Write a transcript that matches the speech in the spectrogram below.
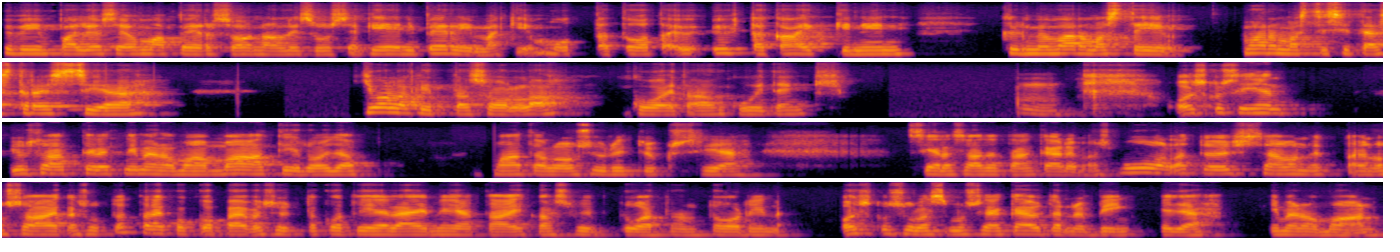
hyvin paljon se oma persoonallisuus ja geeniperimäkin, mutta tuota, yhtä kaikki, niin kyllä me varmasti, varmasti sitä stressiä jollakin tasolla koetaan kuitenkin. Hmm. Olisiko siihen, jos ajattelet nimenomaan maatiloja, maatalousyrityksiä, siellä saatetaan käydä myös muualla töissä, on jotain osa-aikaisuutta tai kokopäiväisyyttä kotieläimiä tai kasvituotantoa, niin olisiko sinulla semmoisia käytännön vinkkejä nimenomaan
